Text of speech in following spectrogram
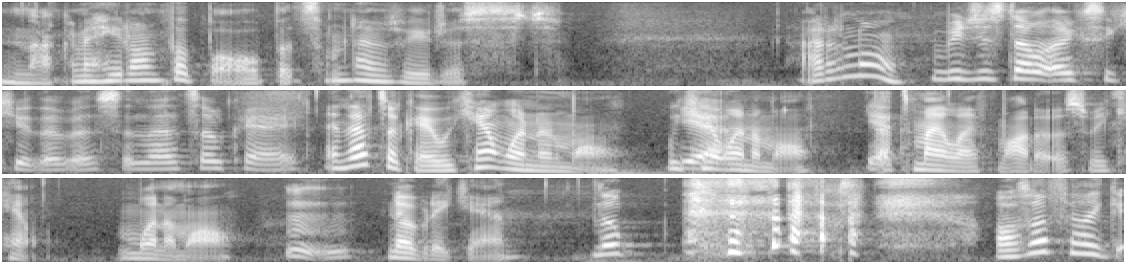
I'm not gonna hate on football, but sometimes we just I don't know. We just don't execute the best, and that's okay. And that's okay. We can't win them all. We Yeah. can't win them all. Yeah. That's my life motto. Is we can't win them all. Mm-mm. Nobody can. Nope. also, I feel like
